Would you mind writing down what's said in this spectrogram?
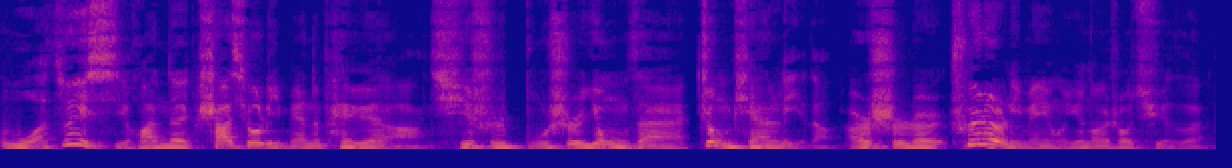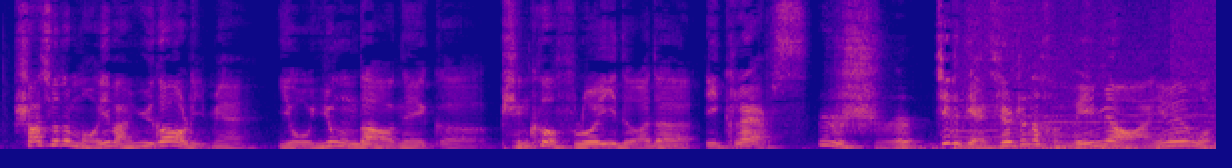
嗯，我最喜欢的《沙丘》里面的配乐啊，其实不是用在正片里的，而是 trailer 里面有用到一首曲子，《沙丘》的某一版预告里面有用到那个平克·弗洛伊德的《Eclair》。日食这个点其实真的很微妙啊，因为我们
